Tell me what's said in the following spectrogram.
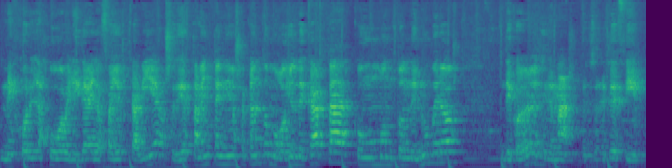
mejoren la jugabilidad y los fallos que había, o sea, directamente han ido sacando un mogollón de cartas con un montón de números, de colores y demás. Es decir,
